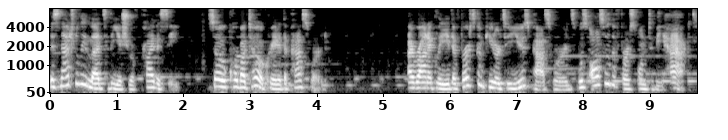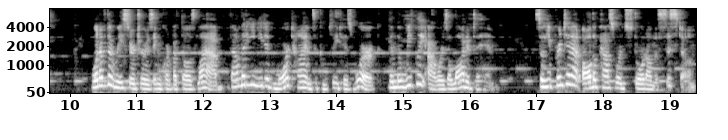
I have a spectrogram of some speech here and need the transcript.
This naturally led to the issue of privacy, so Corbato created the password. Ironically, the first computer to use passwords was also the first one to be hacked. One of the researchers in Corbato's lab found that he needed more time to complete his work than the weekly hours allotted to him. So he printed out all the passwords stored on the system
